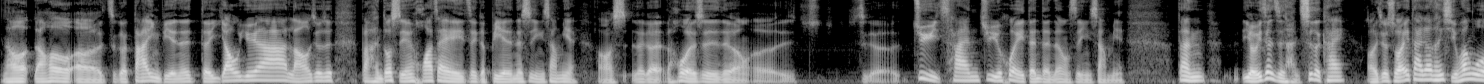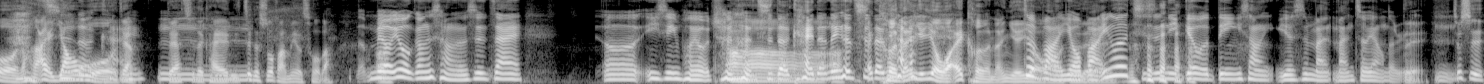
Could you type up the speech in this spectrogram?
然后，然后呃，这个答应别人的邀约啊，然后就是把很多时间花在这个别人的事情上面，哦，是那个或者是这种呃，这个聚餐聚会等等这种事情上面。但有一阵子很吃得开，哦、呃，就说哎，大家很喜欢我，然后很爱邀我这样，对啊，吃得开，嗯、这个说法没有错吧？没有，因为我刚刚想的是在。呃，异性朋友圈很吃得开的那个吃得开，可能也有啊，哎，可能也有，对吧？有吧？因为其实你给我的第一印象也是蛮蛮这样的人，对，嗯，就是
